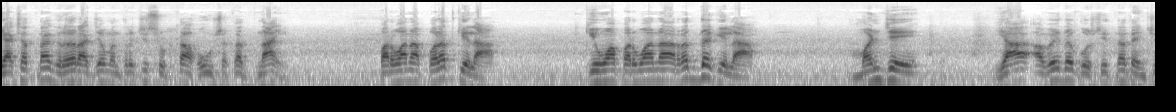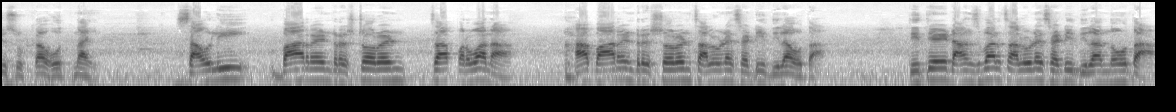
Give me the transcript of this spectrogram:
याच्यातनं गृहराज्यमंत्र्याची सुटका होऊ शकत नाही. परवाना परत केला किंवा परवाना रद्द केला म्हणजे या अवैध गोष्टीतनं त्यांची सुटका होत नाही. सावली बार अँड रेस्टॉरंटचा परवाना हा बार अँड रेस्टॉरंट चालवण्यासाठी दिला होता. तिथे डान्स बार चालवण्यासाठी दिला नव्हता.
